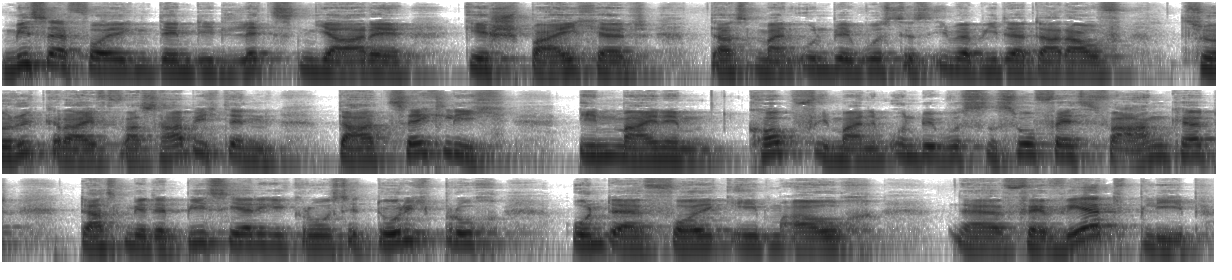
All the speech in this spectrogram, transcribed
Misserfolgen denn die letzten Jahre gespeichert, dass mein Unbewusstes immer wieder darauf zurückgreift? Was habe ich denn tatsächlich in meinem Kopf, in meinem Unbewussten so fest verankert, dass mir der bisherige große Durchbruch und Erfolg eben auch äh, verwehrt blieb.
